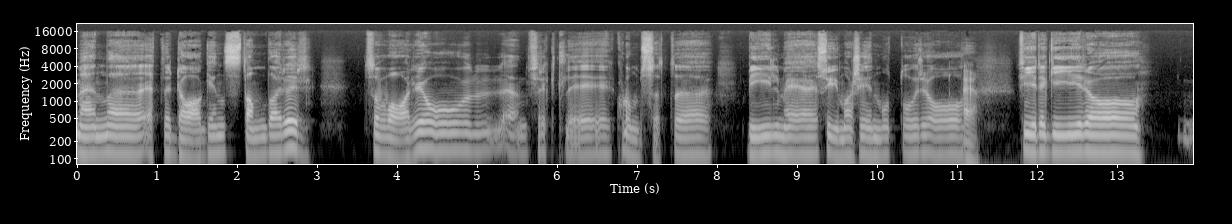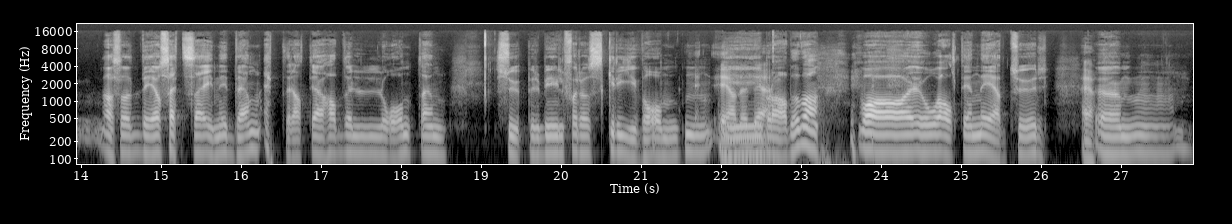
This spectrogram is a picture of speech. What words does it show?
men uh, etter dagens standarder så var det jo en fryktelig klumsete bil med symaskinmotor og Ja. fire gir og Altså, det å sette seg inn i den etter at jeg hadde lånt en superbil for å skrive om den Ja, det det. i bladet, da, var jo alltid en nedtur. Ja. Um,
